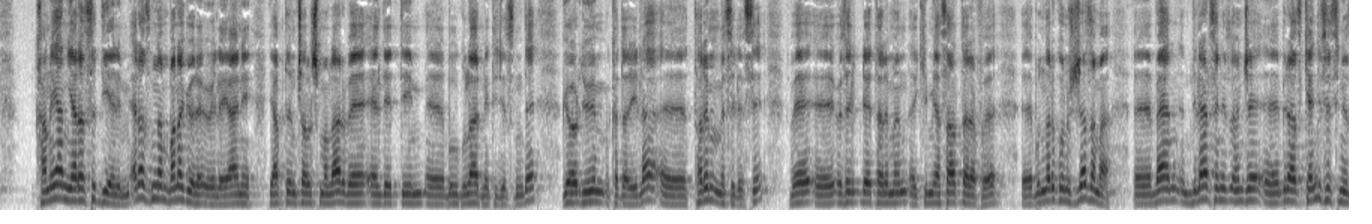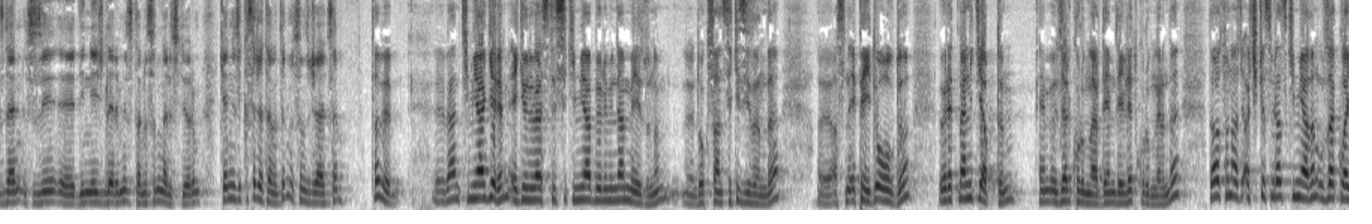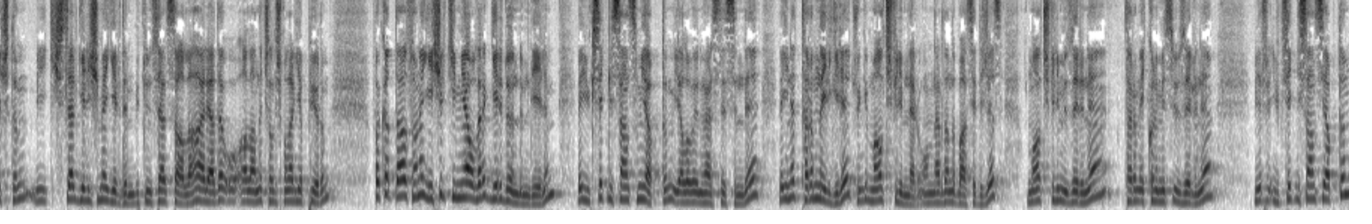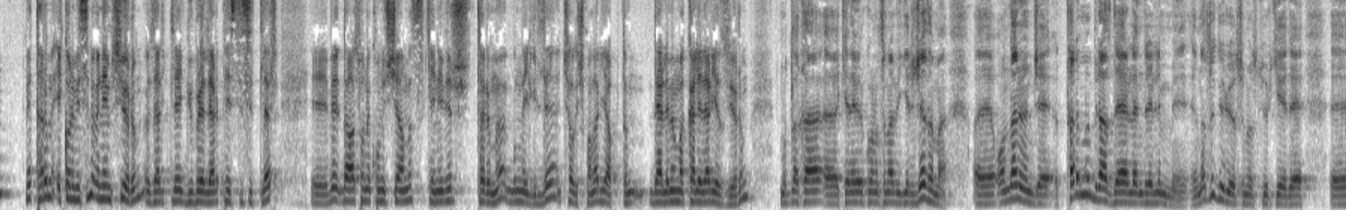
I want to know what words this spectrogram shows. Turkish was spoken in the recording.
kanayan yarası diyelim. En azından bana göre öyle. Yani yaptığım çalışmalar ve elde ettiğim e, bulgular neticesinde gördüğüm kadarıyla e, tarım meselesi ve e, özellikle tarımın e, kimyasal tarafı e, bunları konuşacağız ama e, ben dilerseniz önce e, biraz kendi sesinizden sizi e, dinleyicilerimiz tanısınlar istiyorum. Kendinizi kısaca tanıtır mısınız rica etsem? Tabii e, ben kimyagerim. Ege Üniversitesi Kimya Bölümünden mezunum 98 e, yılında. E, aslında epey de oldu. Öğretmenlik yaptım. Hem özel kurumlarda hem devlet kurumlarında. Daha sonra açıkçası biraz kimyadan uzaklaştım. Bir kişisel gelişime girdim. Bütünsel sağlığa hala da o alanda çalışmalar yapıyorum. Fakat daha sonra yeşil kimya olarak geri döndüm diyelim ve yüksek lisansımı yaptım Yalova Üniversitesi'nde ve yine tarımla ilgili çünkü mulch filmler onlardan da bahsedeceğiz. Mulch film üzerine, tarım ekonomisi üzerine bir yüksek lisans yaptım ve tarım ekonomisini önemsiyorum. Özellikle gübreler, pestisitler e, ve daha sonra konuşacağımız kenevir tarımı bununla ilgili de çalışmalar yaptım. Derleme makaleler yazıyorum. Mutlaka e, kenevir konusuna bir gireceğiz ama e, ondan önce tarımı biraz değerlendirelim mi? Nasıl görüyorsunuz Türkiye'de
